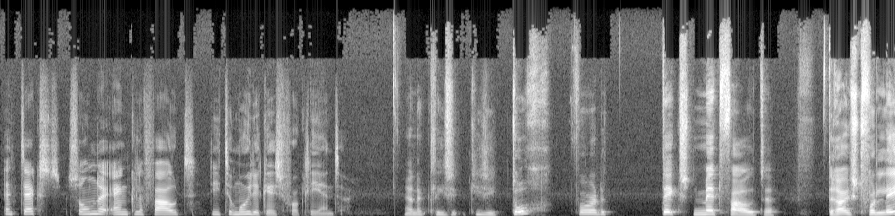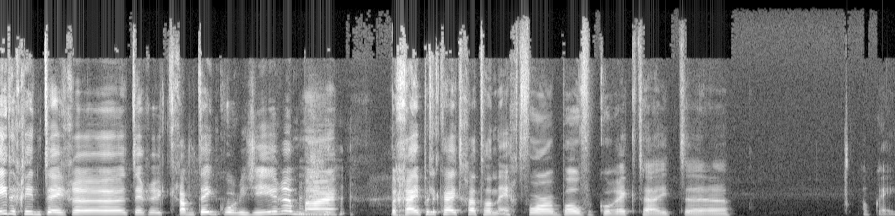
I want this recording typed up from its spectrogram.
een tekst zonder enkele fout die te moeilijk is voor cliënten? En dan kies, kies ik toch voor de tekst met fouten druist volledig in tegen, tegen ik ga meteen corrigeren, maar begrijpelijkheid gaat dan echt voor boven correctheid. Uh. Oké,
